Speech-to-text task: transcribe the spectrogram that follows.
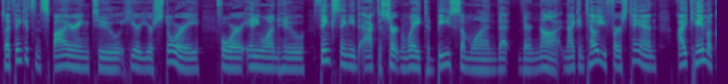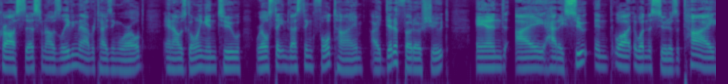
So I think it's inspiring to hear your story for anyone who thinks they need to act a certain way to be someone that they're not. And I can tell you firsthand, I came across this when I was leaving the advertising world and I was going into real estate investing full time. I did a photo shoot and I had a suit and well, it wasn't a suit, it was a tie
